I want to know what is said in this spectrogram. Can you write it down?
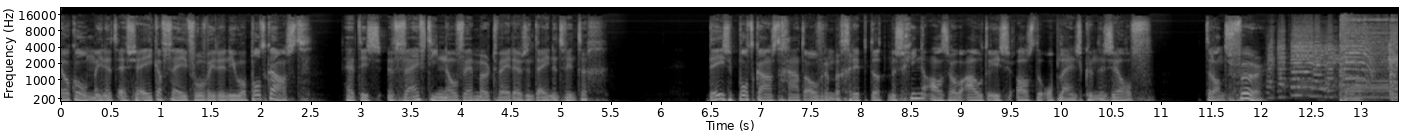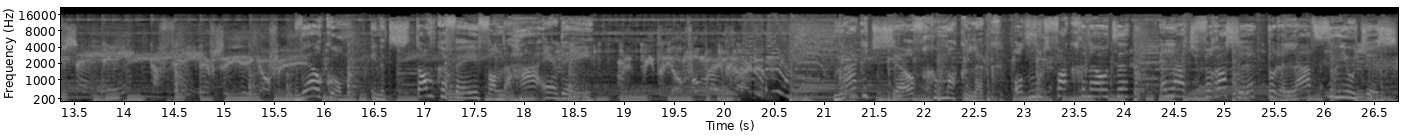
Welkom in het FCE Café voor weer een nieuwe podcast. Het is 15 november 2021. Deze podcast gaat over een begrip dat misschien al zo oud is als de opleidingskunde zelf. Transfer. FCE Café. FCE Café Welkom in het stamcafé van de HRD. met Pieter-Jan van Wijngaarden. Maak het jezelf gemakkelijk. Ontmoet vakgenoten en laat je verrassen door de laatste nieuwtjes.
